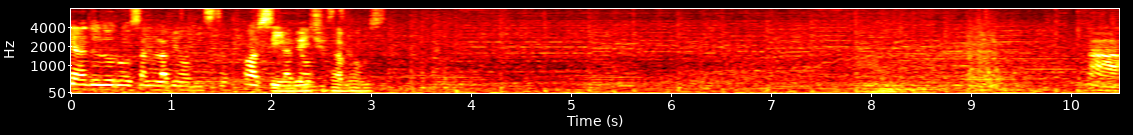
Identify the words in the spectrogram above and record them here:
Catena dolorosa non l'abbiamo visto. Ah sì, Sì, l'abbiamo visto. l'abbiamo visto. Ah,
